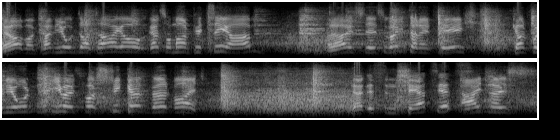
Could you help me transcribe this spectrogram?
Ja, man kann hier unter Tage auch einen ganz normalen PC haben. Das heißt, der ist sogar internetfähig. Kann von hier unten E-Mails verschicken weltweit. Das ist ein Scherz jetzt? Nein, das ist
